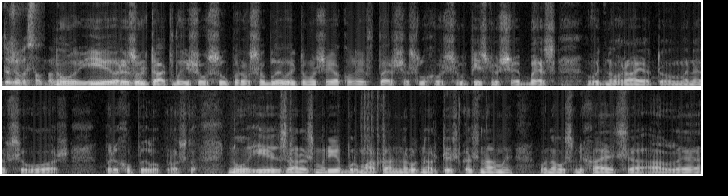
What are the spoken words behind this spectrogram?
дуже високого. Ну і результат вийшов супер особливий, тому що я коли вперше слухав цю пісню ще без виднограя, то мене всього аж перехопило просто. Ну і зараз Марія Бурмака, народна артистка з нами, вона усміхається, але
